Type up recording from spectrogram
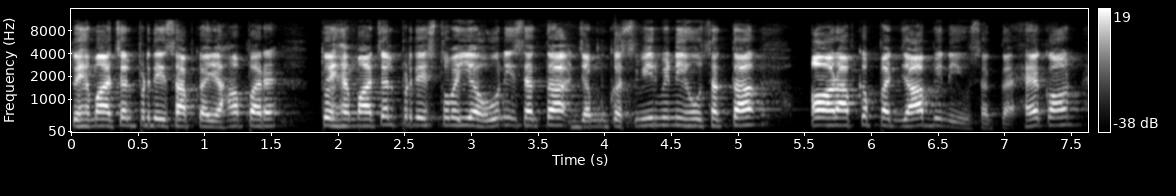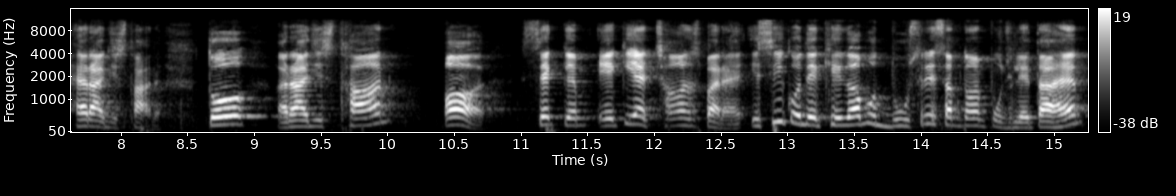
तो हिमाचल प्रदेश आपका यहाँ पर है। तो हिमाचल प्रदेश तो भैया हो नहीं सकता, जम्मू कश्मीर भी नहीं हो सकता, और आपका पंजाब भी नहीं हो सकता। है कौन? है राजस्थान। तो राजस्थान और सिक्किम एक ही अच्छांश पर है। इसी को देखिएगा, वो दूसरे शब्दों में पूछ लेता है,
